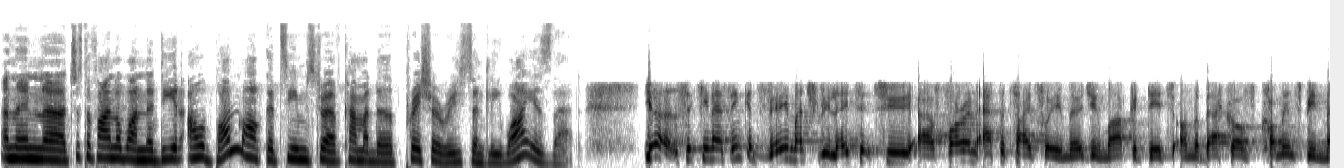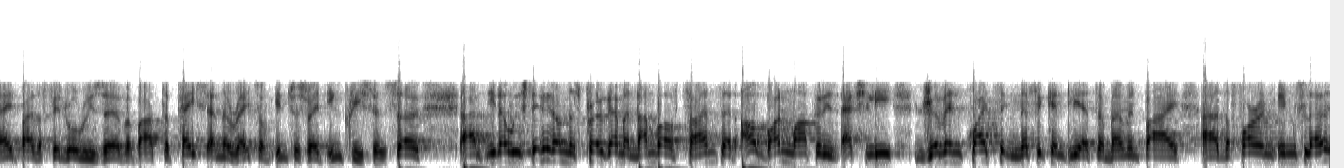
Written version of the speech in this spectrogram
And then uh, just a final one, Nadir. Our bond market seems to have come under pressure recently. Why is that? Yeah, Sakina, I think it's very much related to uh, foreign appetite for emerging market debt on the back of comments being made by the Federal Reserve about the pace and the rate of interest rate increases. So, um, you know, we've said it on this program a number of times that our bond market is actually driven quite significantly at the moment by uh, the foreign inflow.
